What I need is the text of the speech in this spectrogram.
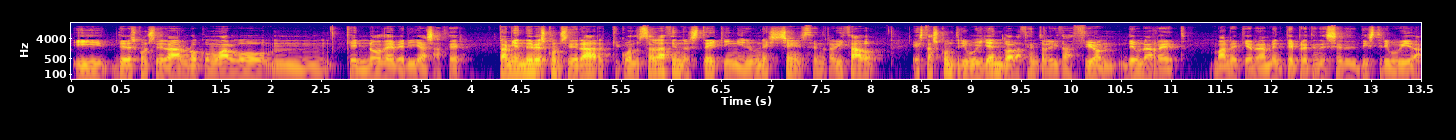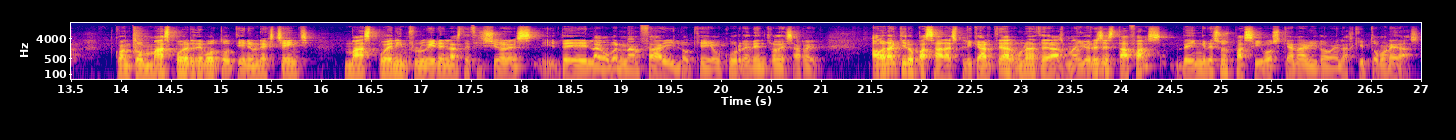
y debes considerarlo como algo mm, que no deberías hacer. También debes considerar que cuando estás haciendo staking en un exchange centralizado, estás contribuyendo a la centralización de una red, ¿vale? Que realmente pretende ser distribuida. Cuanto más poder de voto tiene un exchange, más puede influir en las decisiones de la gobernanza y lo que ocurre dentro de esa red. Ahora quiero pasar a explicarte algunas de las mayores estafas de ingresos pasivos que han habido en las criptomonedas,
